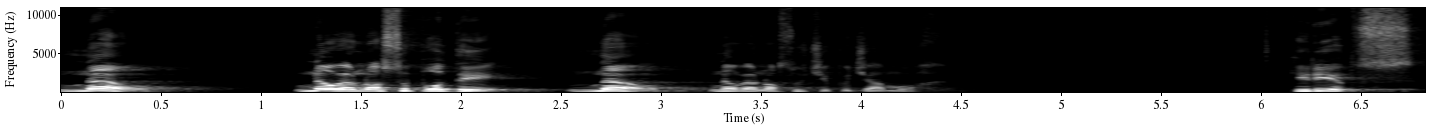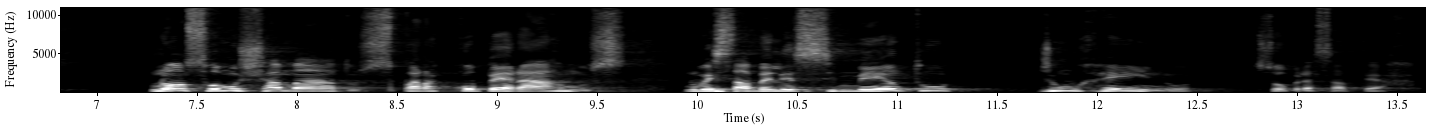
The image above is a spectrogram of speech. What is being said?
Não. não é o nosso poder, não, não é o nosso tipo de amor. Queridos, nós fomos chamados para cooperarmos no estabelecimento de um reino sobre essa terra.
